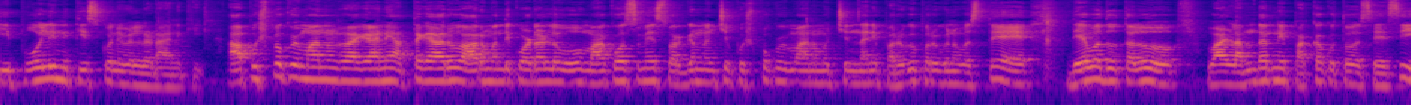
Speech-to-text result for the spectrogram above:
ఈ పోలిని తీసుకొని వెళ్ళడానికి. ఆ పుష్పక విమానం రాగానే అత్తగారు ఆరు మంది కోడళ్ళు మా కోసమే స్వర్గం నుంచి పుష్పక విమానం వచ్చిందని పరుగు పరుగున వస్తే దేవదూతలు వాళ్ళందరినీ పక్కకు తోసేసి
